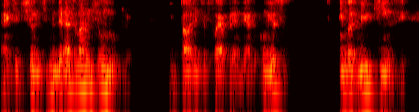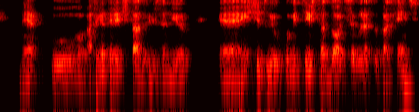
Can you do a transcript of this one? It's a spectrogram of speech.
A gente tinha um time de liderança, mas não tinha um núcleo. Então, a gente foi aprendendo com isso. Em 2015, né, o, a Secretaria de Estado do Rio de Janeiro é, instituiu o Comitê Estadual de Segurança do Paciente,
